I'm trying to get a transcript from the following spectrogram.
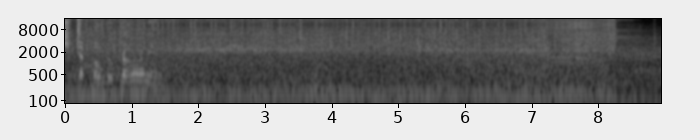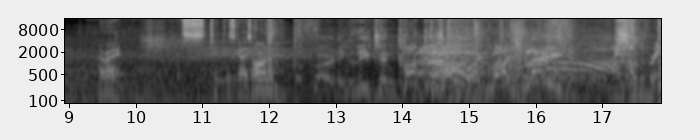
Keep that motor running. Alright. Let's take these guys on. Burning Legion conquers all my blade! I am out of range.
